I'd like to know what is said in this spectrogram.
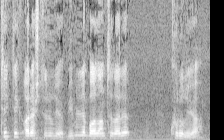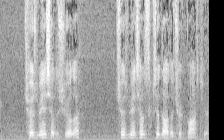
tek tek araştırılıyor. Birbirine bağlantıları kuruluyor. Çözmeye çalışıyorlar. Çözmeye çalıştıkça daha da çökme artıyor.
